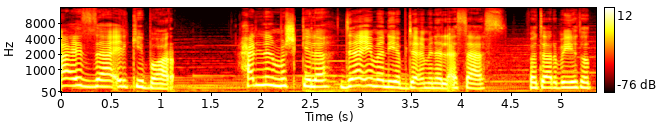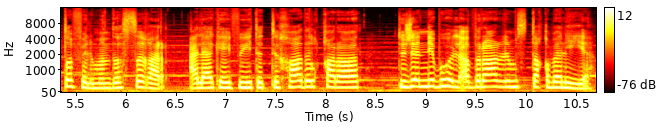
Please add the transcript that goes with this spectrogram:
أعزائي الكبار حل المشكلة دائما يبدأ من الأساس فتربية الطفل منذ الصغر على كيفية اتخاذ القرار تجنبه الأضرار المستقبلية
